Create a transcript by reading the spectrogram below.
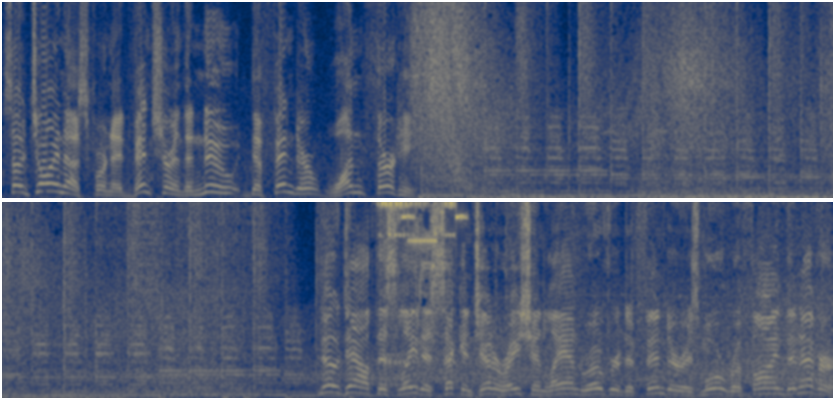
So join us for an adventure in the new Defender 130. No doubt this latest second generation Land Rover Defender is more refined than ever.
